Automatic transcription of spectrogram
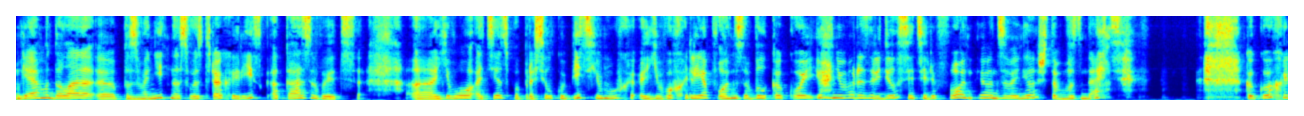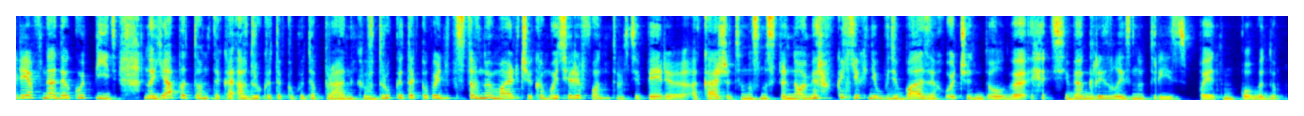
Я ему дала э, позвонить на свой страх и риск. Оказывается, э, его отец попросил купить ему его хлеб, он забыл какой, и у него разрядился телефон, и он звонил, чтобы узнать, какой хлеб надо купить. Но я потом такая, а вдруг это какой-то пранк, вдруг это какой-нибудь подставной мальчик, а мой телефон там теперь э, окажется, ну, в смысле, номер в каких-нибудь базах. Очень долго себя грызла изнутри по этому поводу.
